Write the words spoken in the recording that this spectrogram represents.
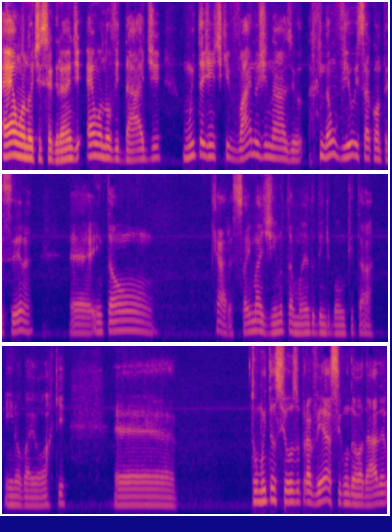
é uma notícia grande, é uma novidade. Muita gente que vai no ginásio não viu isso acontecer, né? É, então, cara, só imagina o tamanho do Bing Bong que tá em Nova York. É, Tô muito ansioso para ver a segunda rodada.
